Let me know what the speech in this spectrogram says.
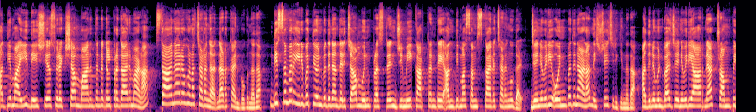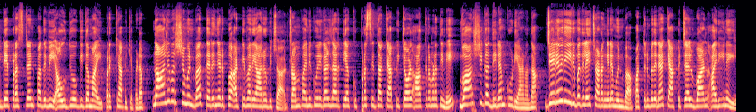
ആദ്യമായി ദേശീയ സുരക്ഷാ മാനദണ്ഡങ്ങൾ പ്രകാരമാണ് സ്ഥാനാരോഹണ ചടങ്ങ് നടക്കാൻ പോകുന്നത്. ഡിസംബർ ഇരുപത്തിയൊൻപതിന് അന്തരിച്ച മുൻ പ്രസിഡന്റ് ജിമ്മി കാർട്ടന്റെ അന്തിമ സംസ്കാര ചടങ്ങുകൾ ജനുവരി ഒൻപതിനാണ് നിശ്ചയിച്ചിരിക്കുന്നത്. അതിനു മുൻപ് ജനുവരി ആറിന് ട്രംപിന്റെ പ്രസിഡന്റ് പദവി ഔദ്യോഗികമായി പ്രഖ്യാപിക്കപ്പെടും. നാല് വർഷം മുൻപ് തെരഞ്ഞെടുപ്പ് അട്ടിമറി ആരോപിച്ച ട്രംപ് അനുകൂലികൾ നടത്തിയ കുപ്രസിദ്ധ ക്യാപിറ്റോൾ ആക്രമണത്തിന്റെ വാർഷിക ദിനം കൂടിയാണെന്ന് ജനുവരി ഇരുപതിലെ ചടങ്ങിന് മുൻപ് പത്തൊൻപതിന് ക്യാപിറ്റൽ വൺ അരീനയിൽ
